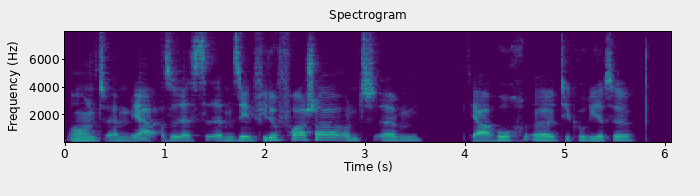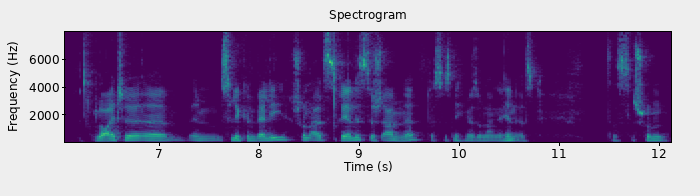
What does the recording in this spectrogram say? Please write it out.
Und ähm, ja, also das ähm, sehen viele Forscher und ähm, ja, hoch äh, dekorierte Leute äh, im Silicon Valley schon als realistisch an, ne? dass es nicht mehr so lange hin ist. Das ist schon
